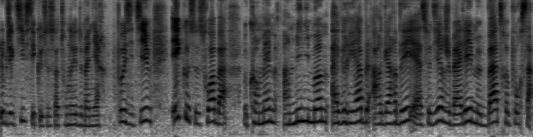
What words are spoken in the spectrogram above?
L'objectif c'est que ce soit tourné de manière positive et que ce soit bah, quand même un minimum agréable à regarder et à se dire je vais aller me battre pour ça.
